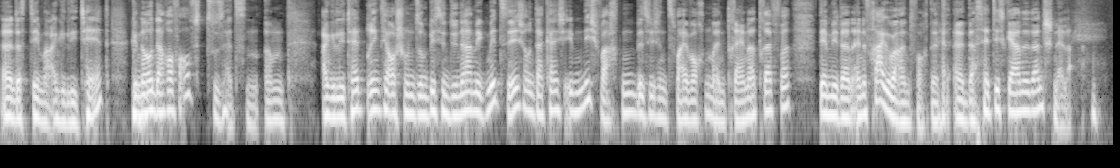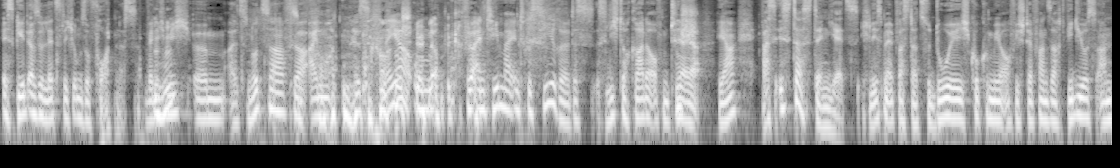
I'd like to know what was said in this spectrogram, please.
äh, das Thema Agilität, genau mhm. darauf aufzusetzen. Ähm, Agilität bringt ja auch schon so ein bisschen Dynamik mit sich und da kann ich eben nicht warten, bis ich in zwei Wochen meinen Trainer treffe, der mir dann eine Frage beantwortet. Äh, das hätte ich gerne dann schneller. Es geht also letztlich um Sofortness. Wenn mhm. ich mich ähm, als Nutzer für ein, naja, um, für ein Thema interessiere, das, es liegt doch gerade auf dem Tisch. Ja, ja. ja, was ist das denn jetzt? Ich lese mir etwas dazu durch, gucke mir auch, wie Stefan sagt, Videos an,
